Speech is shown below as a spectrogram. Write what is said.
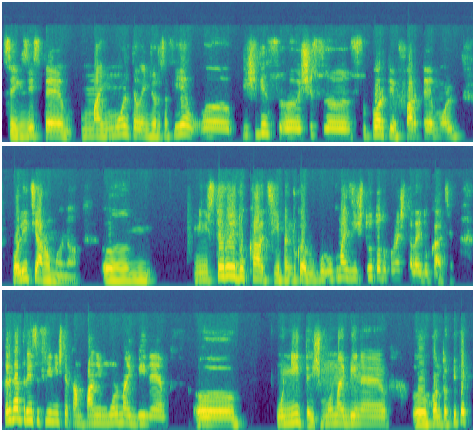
să existe mai multe ONG-uri, să fie uh, și din uh, și uh, suportiv foarte mult poliția română, uh, Ministerul Educației, pentru că, cum ai zis tu, totul pornește la educație. Cred că ar trebui să fie niște campanii mult mai bine uh, unite și mult mai bine uh, contopite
